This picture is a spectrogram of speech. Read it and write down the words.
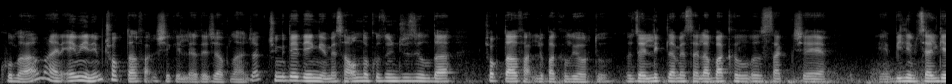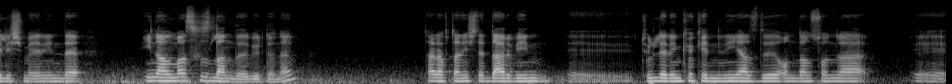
kulağa ama yani eminim çok daha farklı şekillerde cevaplanacak. Çünkü dediğim gibi mesela 19. yüzyılda çok daha farklı bakılıyordu. Özellikle mesela bakılırsak şeye e, bilimsel gelişmelerin de inanılmaz hızlandığı bir dönem taraftan işte Darwin e, türlerin kökenini yazdığı ondan sonra e,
